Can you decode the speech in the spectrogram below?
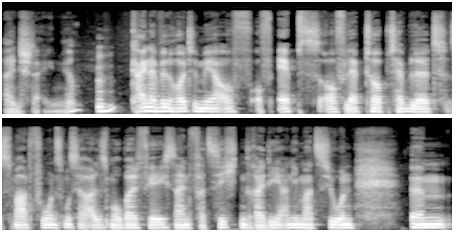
einsteigen. Ja? Mhm. Keiner will heute mehr auf, auf Apps, auf Laptop, Tablet, Smartphone, es muss ja alles mobilefähig sein, verzichten, 3D-Animation. Ähm,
